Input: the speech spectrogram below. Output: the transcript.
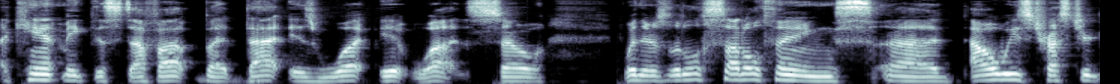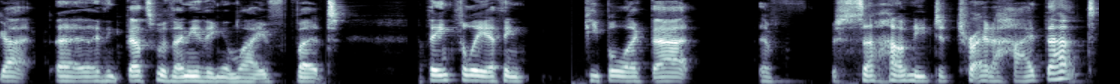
I can't make this stuff up, but that is what it was. So when there's little subtle things, uh, always trust your gut. Uh, I think that's with anything in life. But thankfully, I think people like that have somehow need to try to hide that.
